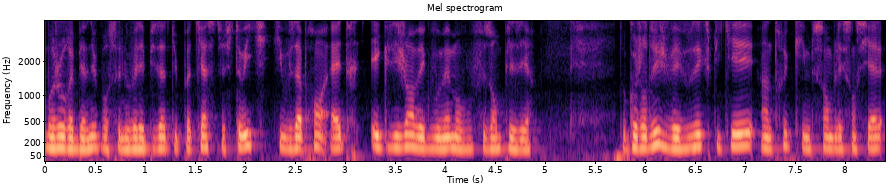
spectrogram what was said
Bonjour et bienvenue pour ce nouvel épisode du podcast Stoïque qui vous apprend à être exigeant avec vous-même en vous faisant plaisir. Donc aujourd'hui, je vais vous expliquer un truc qui me semble essentiel,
